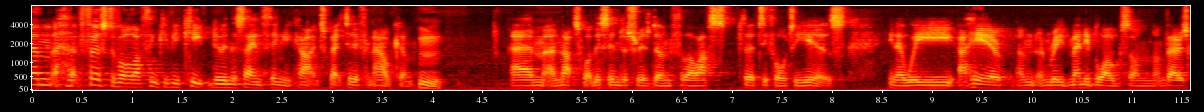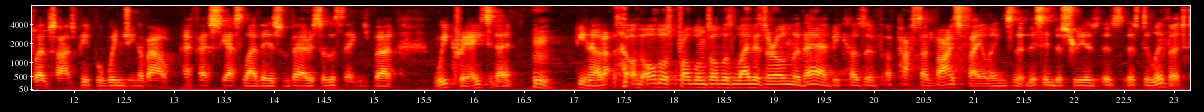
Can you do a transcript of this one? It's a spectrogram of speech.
Um, first of all, I think if you keep doing the same thing, you can't expect a different outcome. Hmm. Um, and that's what this industry has done for the last 30, 40 years. You know, we I hear and, and read many blogs on, on various websites, people whinging about FSCS levies and various other things, but we created it. Hmm. You know, that, all those problems, all those levies are only there because of, of past advice failings that this industry has, has, has delivered.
